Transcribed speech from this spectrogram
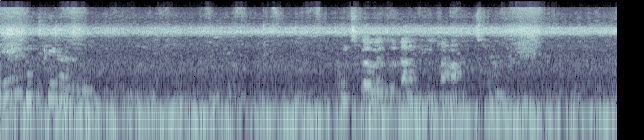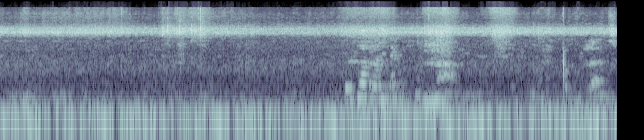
এই কুচকে গেল কুচকাবে তো ডান দিকে টানা হচ্ছে দুটো রোলটা না কতগুলো আছে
